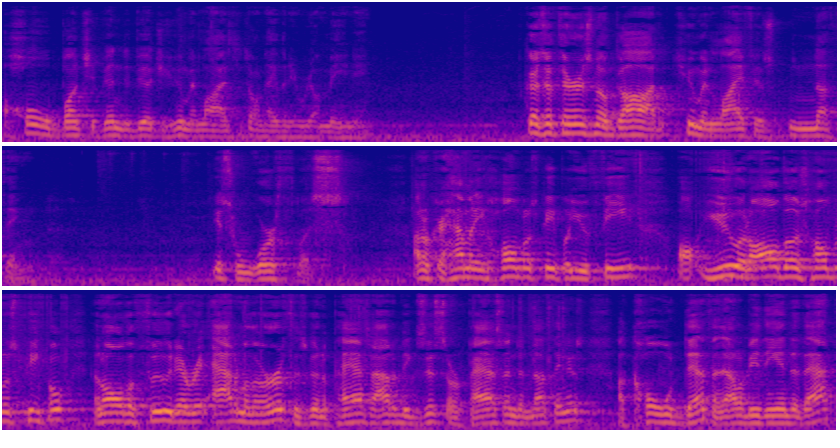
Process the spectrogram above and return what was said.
a whole bunch of individual human lives that don't have any real meaning. Because if there is no God, human life is nothing. It's worthless. I don't care how many homeless people you feed, all, you and all those homeless people and all the food, every atom of the earth is going to pass out of existence or pass into nothingness, a cold death, and that'll be the end of that.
